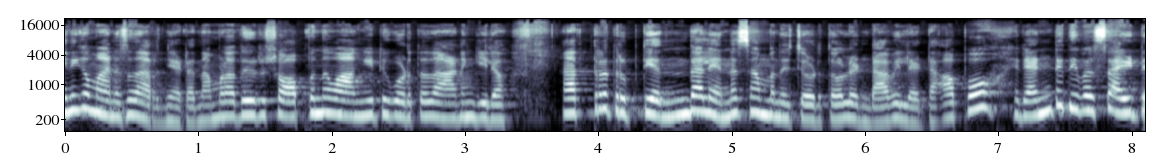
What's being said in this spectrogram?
എനിക്ക് മനസ്സ് നിറഞ്ഞു കേട്ടോ. നമ്മളത് ഒരു ഷോപ്പിൽ നിന്ന് വാങ്ങിയിട്ട് കൊടുത്തതാണെങ്കിലോ അത്ര തൃപ്തി എന്തായാലും എന്നെ സംബന്ധിച്ചിടത്തോളം ഉണ്ടാവില്ല കേട്ടോ. അപ്പോൾ രണ്ട് ദിവസമായിട്ട്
